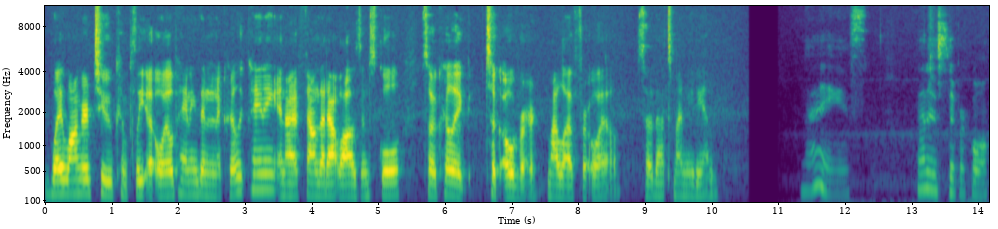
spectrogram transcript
way longer to complete an oil painting than an acrylic painting. And I found that out while I was in school. So acrylic took over my love for oil. So that's my medium. Nice. That is super cool.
